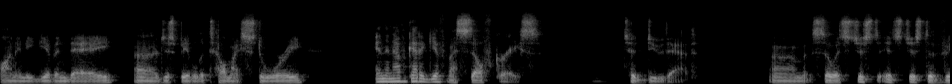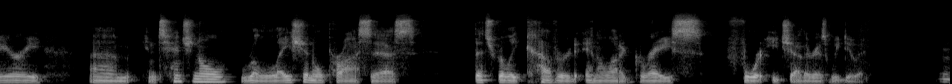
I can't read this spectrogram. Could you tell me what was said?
on any given day, uh, just be able to tell my story. And then I've got to give myself grace to do that. Um, so it's just it's just a very um, intentional relational process that's really covered in a lot of grace for each other as we do it. Hmm.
